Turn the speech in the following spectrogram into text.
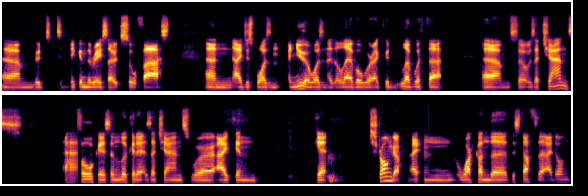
um, who'd taken the race out so fast. And I just wasn't, I knew I wasn't at the level where I could live with that. Um, so it was a chance. I focus and look at it as a chance where I can get stronger. I can work on the the stuff that I don't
